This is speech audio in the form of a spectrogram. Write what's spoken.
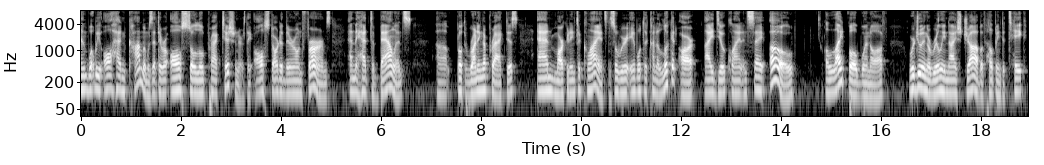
And what we all had in common was that they were all solo practitioners. They all started their own firms and they had to balance uh, both running a practice and marketing to clients. And so we were able to kind of look at our ideal client and say, oh, a light bulb went off. We're doing a really nice job of helping to take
